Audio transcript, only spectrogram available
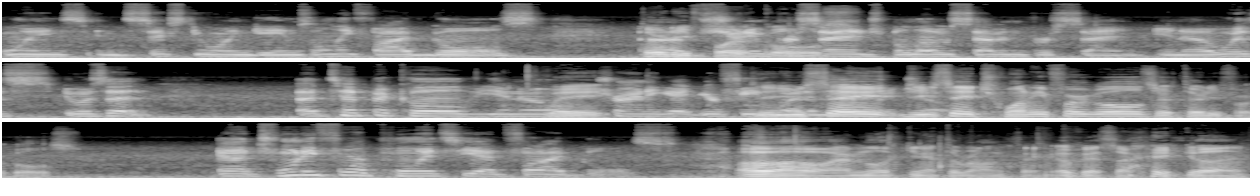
points in 61 games, only five goals. 34 uh, shooting goals. percentage below seven percent. You know, it was it was a a typical you know Wait, trying to get your feet. Did you say did you say 24 goals or 34 goals? At 24 points, he had five goals. Oh, oh, I'm looking at the wrong thing. Okay, sorry. Go on.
